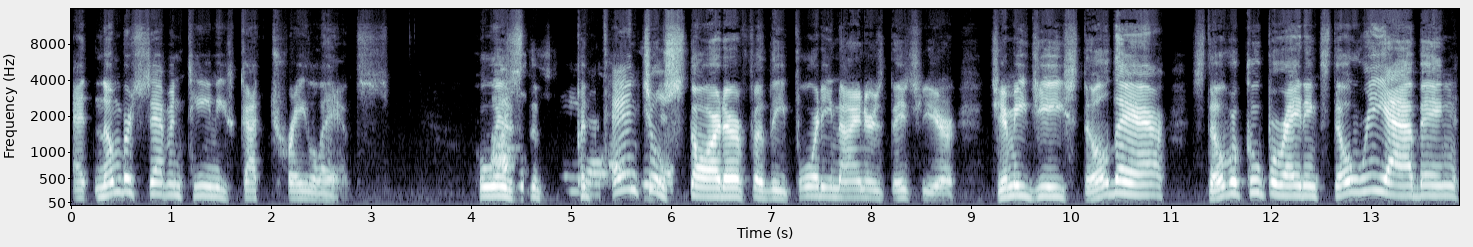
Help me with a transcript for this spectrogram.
At number 17, he's got Trey Lance, who is the potential starter for the 49ers this year. Jimmy G still there, still recuperating, still rehabbing.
